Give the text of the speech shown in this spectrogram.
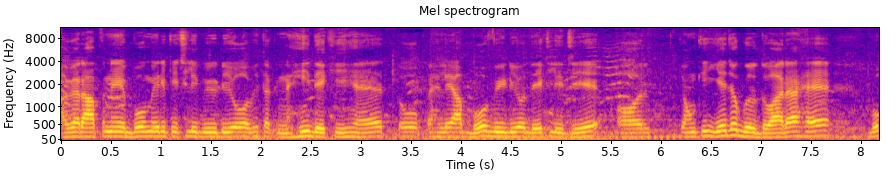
अगर आपने वो मेरी पिछली वीडियो अभी तक नहीं देखी है तो पहले आप वो वीडियो देख लीजिए और क्योंकि ये जो गुरुद्वारा है, वो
